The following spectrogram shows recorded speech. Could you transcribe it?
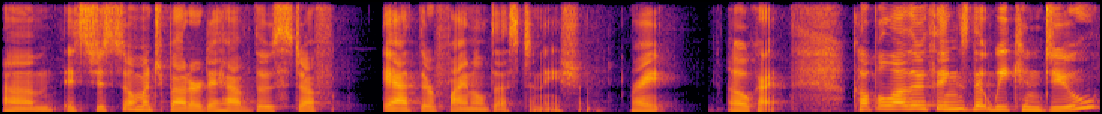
Um, it's just so much better to have those stuff at their final destination, right? Okay. A couple other things that we can do.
